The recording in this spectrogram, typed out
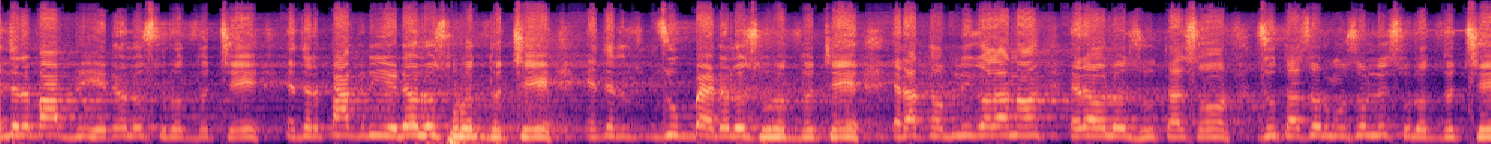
এদের বাবরি এটা হলো সুরত হচ্ছে এদের পাগড়ি এটা হলো সুরত হচ্ছে এদের জুব্বা এটা হলো সুরত হচ্ছে এরা তবলি গলা নয় এরা হলো জুতাসর। জুতাসর মুসল্লি সুরত হচ্ছে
